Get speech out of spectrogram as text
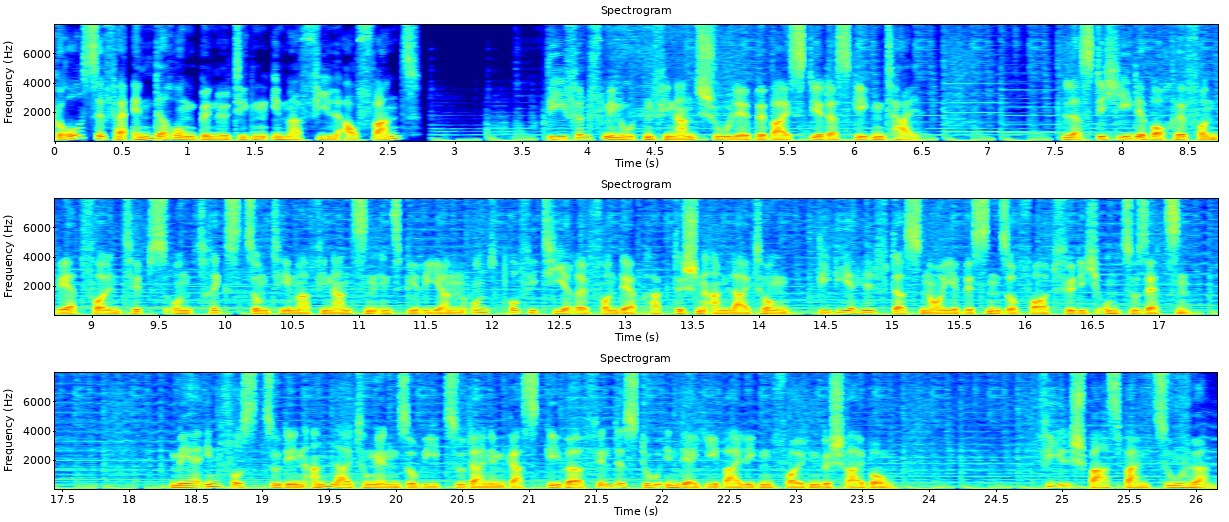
Große Veränderungen benötigen immer viel Aufwand? Die 5 Minuten Finanzschule beweist dir das Gegenteil. Lass dich jede Woche von wertvollen Tipps und Tricks zum Thema Finanzen inspirieren und profitiere von der praktischen Anleitung, die dir hilft, das neue Wissen sofort für dich umzusetzen. Mehr Infos zu den Anleitungen sowie zu deinem Gastgeber findest du in der jeweiligen Folgenbeschreibung. Viel Spaß beim Zuhören!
